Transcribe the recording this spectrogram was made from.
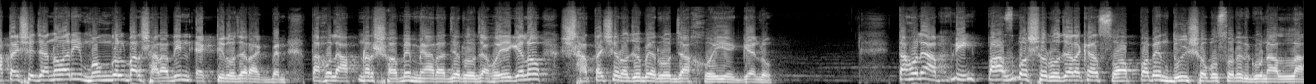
আঠাশে জানুয়ারি মঙ্গলবার সারাদিন একটি রোজা রাখবেন। তাহলে আপনার সবে মেয়ারাজের রোজা হয়ে গেল, সাতাশে রজবের রোজা হয়ে গেল। তাহলে আপনি পাঁচ বছর রোজা রাখার সব পাবেন দুইশো বছরের গুণ আল্লাহ।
